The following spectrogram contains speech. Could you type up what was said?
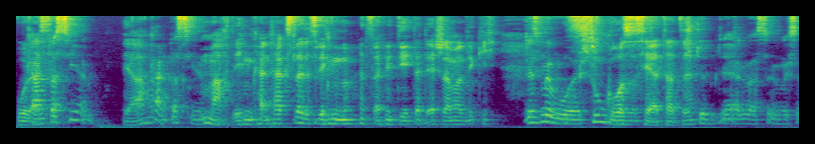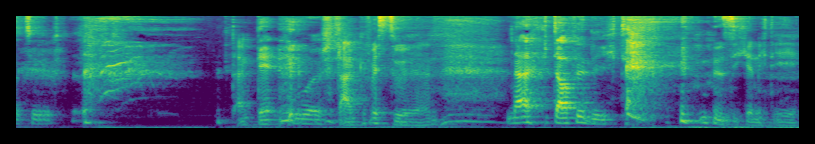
Oder Kann passieren. Ja, Kann passieren. Macht eben kein Taxler, deswegen nur ein Sanitäter, der schon mal wirklich Das ist mir wurscht. zu großes Herz hatte. Stimmt, ja, du hast irgendwas erzählt. Danke. Wurscht. Danke fürs Zuhören. Nein, dafür nicht. Sicher nicht eh.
